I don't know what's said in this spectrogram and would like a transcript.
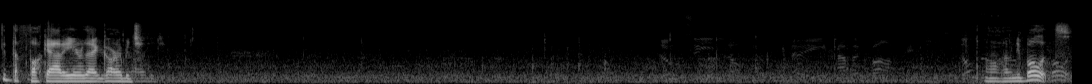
Get the fuck out of here, that garbage. Zone C lost. They have advantage. Zone I don't have any bullets.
